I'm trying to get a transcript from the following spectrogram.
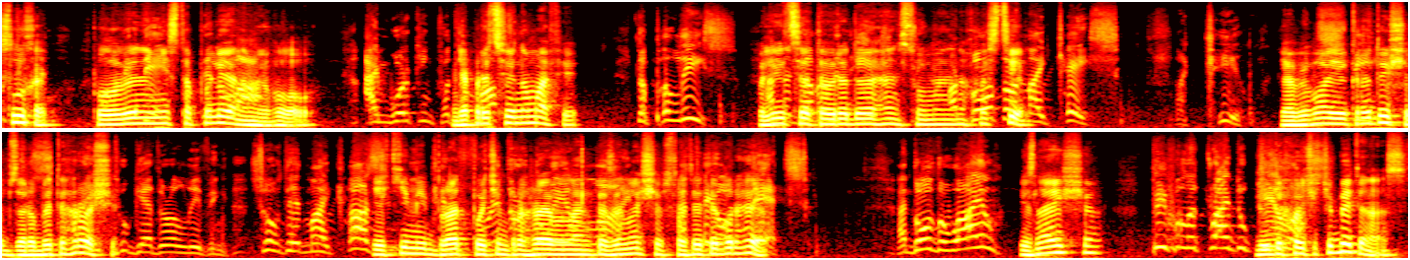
Слухай, половина міста полює на мою голову. Я працюю на мафії. Поліція та урядове агентство у мене на хвості. Я вбиваю і краду, щоб заробити гроші. Які мій брат потім програє в онлайн казино, щоб сплатити борги. І знаєш що? Люди хочуть убити нас.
